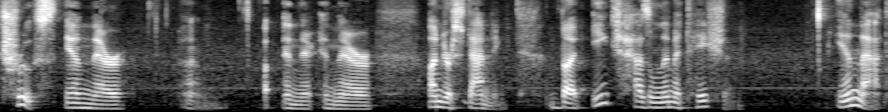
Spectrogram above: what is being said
truths in their um, in their in their understanding but each has a limitation in that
